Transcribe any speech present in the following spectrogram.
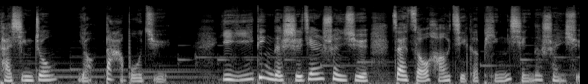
他心中有大布局，以一定的时间顺序再走好几个平行的顺序，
